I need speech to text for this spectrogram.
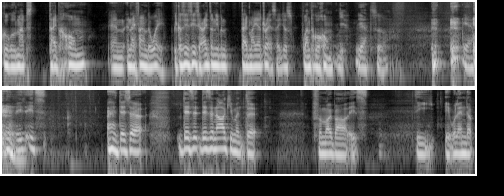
google maps type home and and i found a way. Because it's easier. I don't even type my address. I just want to go home. Yeah. yeah. So. Yeah. It, it's there's a there's a there's an argument that for mobile it's the it will end up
